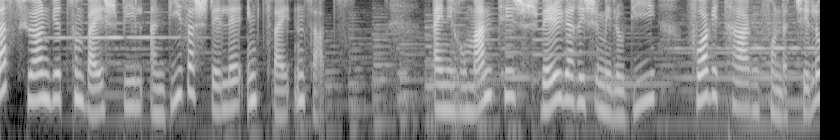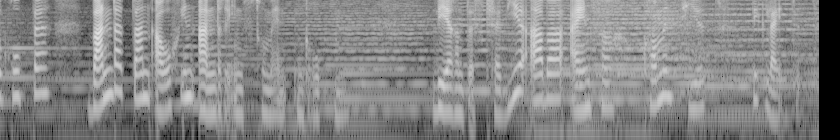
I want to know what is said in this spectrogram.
Das hören wir zum Beispiel an dieser Stelle im zweiten Satz. Eine romantisch-schwelgerische Melodie, vorgetragen von der Cellogruppe, wandert dann auch in andere Instrumentengruppen, während das Klavier aber einfach kommentiert begleitet.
